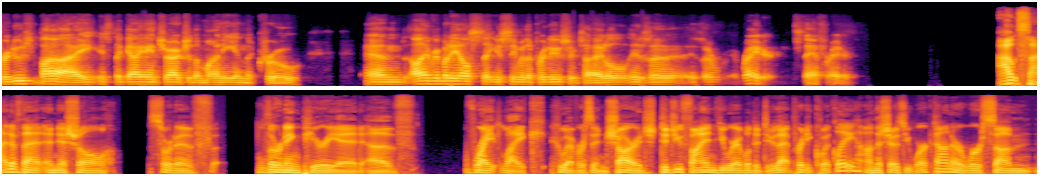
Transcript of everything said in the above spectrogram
Produced by is the guy in charge of the money and the crew, and everybody else that you see with a producer title is a is a writer, staff writer. Outside of that initial sort of learning period of write like whoever's in charge, did you find you were able to do that pretty quickly on the shows you worked on, or were some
